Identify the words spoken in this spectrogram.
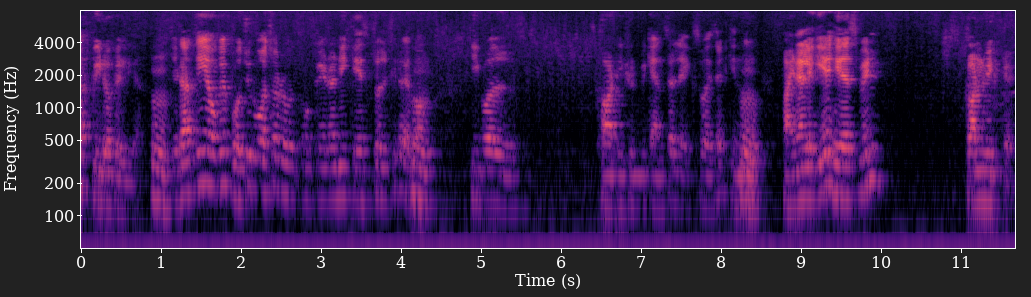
of paedophilia যেটা নিয়ে ওকে প্রচুর বছর ওকে এটা নিয়ে কেস চলছিল এবং। People thought he should be cancel X Y Z কিন্তু। ফাইনালি গিয়ে হি হ্যাজ বিন কনভিক্টেড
